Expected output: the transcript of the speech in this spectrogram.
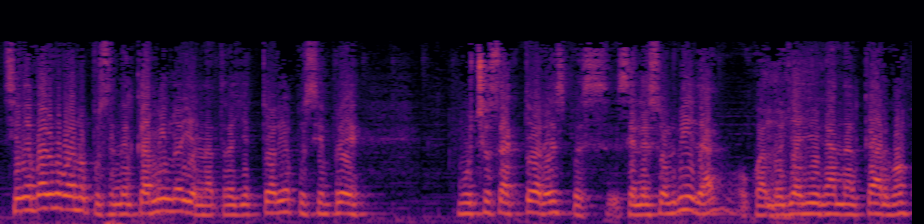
Sin embargo, bueno, pues en el camino y en la trayectoria, pues siempre muchos actores, pues se les olvida o cuando ya llegan al cargo,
